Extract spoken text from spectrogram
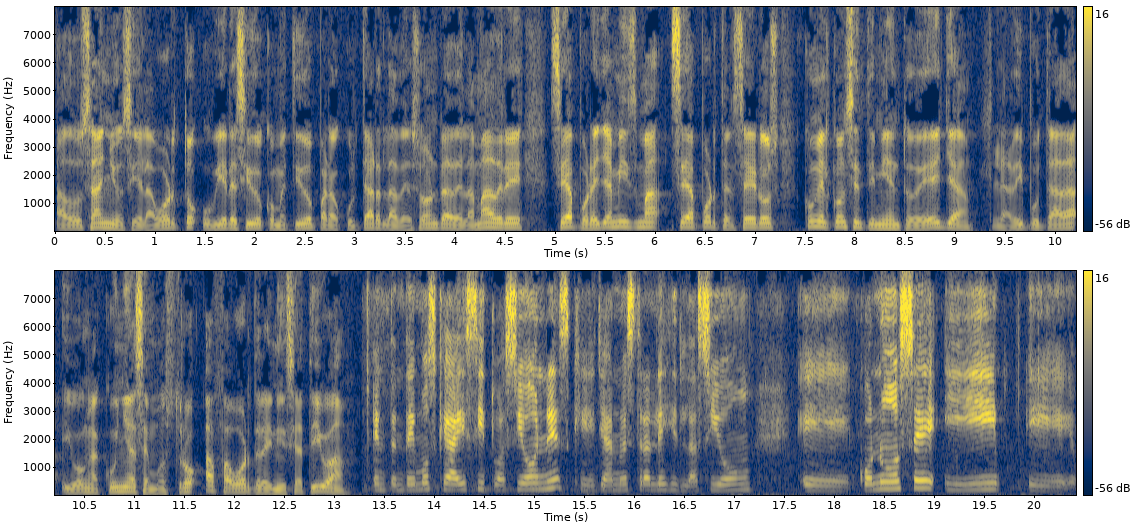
a dos años si el aborto hubiere sido cometido para ocultar la deshonra de la madre, sea por ella misma, sea por terceros, con el consentimiento de ella. La diputada Ivonne Acuña se mostró a favor de la iniciativa. Entendemos que hay situaciones que ya nuestra legislación eh, conoce y, eh,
